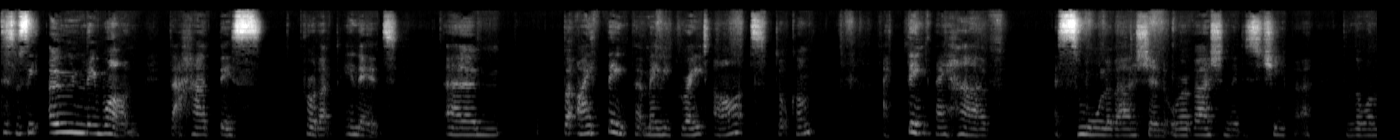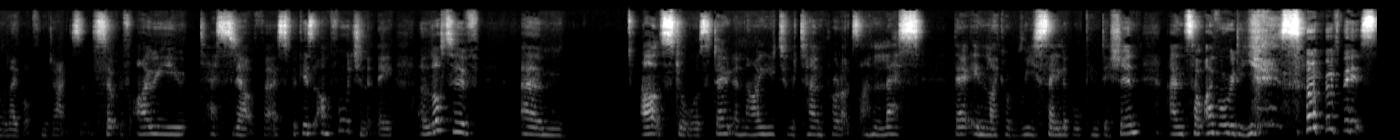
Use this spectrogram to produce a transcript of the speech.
this was the only one that had this product in it. Um, but I think that maybe greatart.com I think they have a smaller version or a version that is cheaper than the one that I got from Jackson's. So if I were you, test it out first because unfortunately a lot of um, art stores don't allow you to return products unless they're in like a resaleable condition and so I've already used some of this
